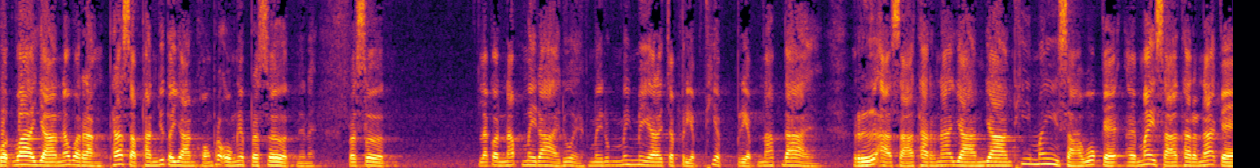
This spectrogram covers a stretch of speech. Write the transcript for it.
บทว่ายานวรังพระสัพพัญยุตยานของพระองค์เนี่ยประเสริฐเนี่ยนะประเสริฐ แล้วก็นับไม่ได้ด้วย ไม่ไม่ไม่อะไรจะเปรียบเทียบเปรียบนับได้ หรืออาสาธารณญาณญาณที่ไม่สาวกแก่ไม่สาธารณะแก่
